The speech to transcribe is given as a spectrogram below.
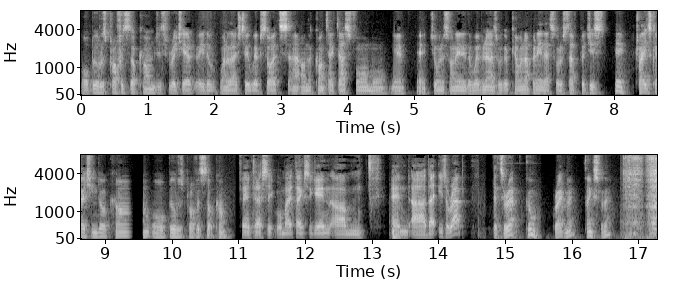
or buildersprofits.com. Just reach out either one of those two websites uh, on the contact us form or you know, join us on any of the webinars we've got coming up, any of that sort of stuff. But just yeah, tradescoaching.com or buildersprofits.com. Fantastic. Well, mate, thanks again. Um, and uh, that is a wrap. That's a wrap. Cool. Great, mate. Thanks for that.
